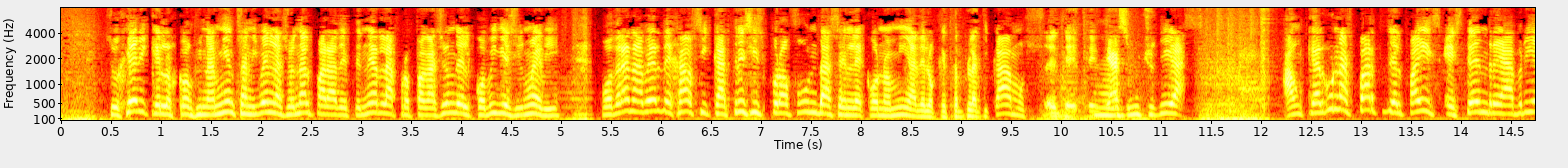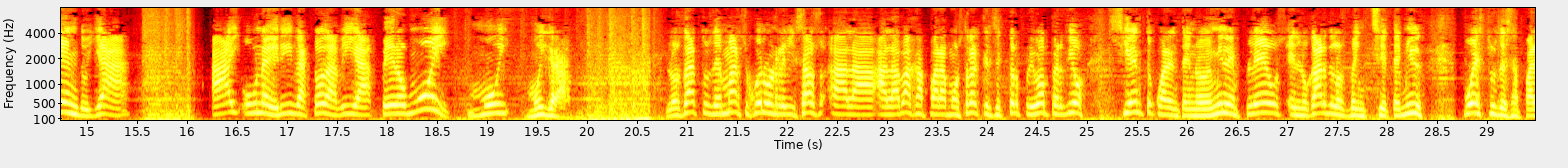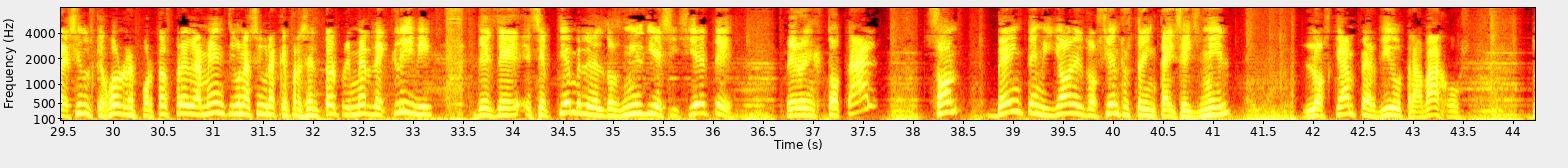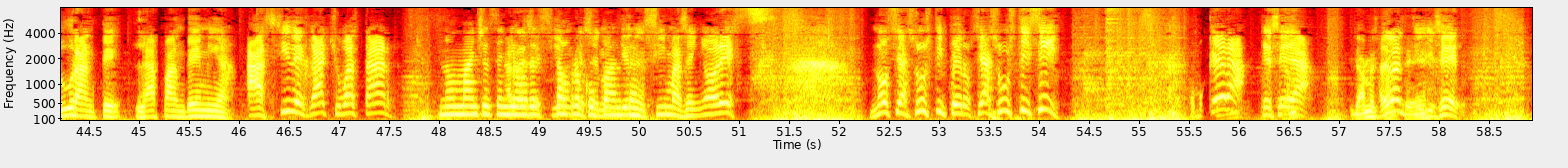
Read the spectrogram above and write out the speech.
sugiere que los confinamientos a nivel nacional para detener la propagación del COVID-19 podrán haber dejado cicatrices profundas en la economía, de lo que te platicábamos eh, de- desde hace muchos días. Aunque algunas partes del país estén reabriendo ya, hay una herida todavía, pero muy, muy, muy grave. Los datos de marzo fueron revisados a la, a la baja para mostrar que el sector privado perdió 149 mil empleos en lugar de los 27 mil puestos desaparecidos que fueron reportados previamente, una cifra que presentó el primer declive desde septiembre del 2017. Pero en total son 20 millones 236 mil los que han perdido trabajos durante la pandemia. Así de gacho va a estar. No manches, señores, recesión tan que se nos preocupante. encima, señores. No se asuste, pero se asuste, sí. Como quiera que sea. Ya me Adelante, espanté. Giselle.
